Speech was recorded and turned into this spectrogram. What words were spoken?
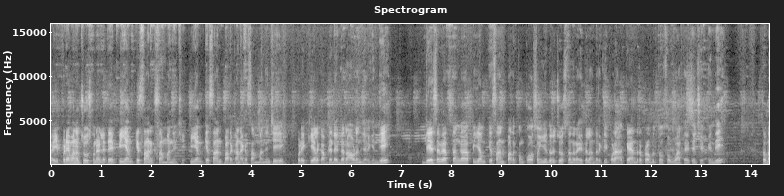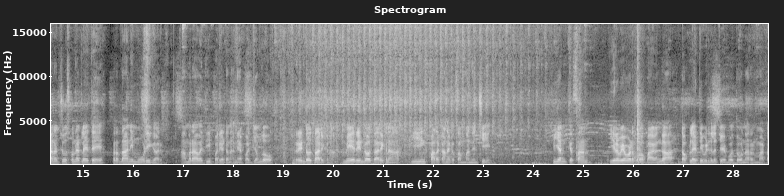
సో ఇప్పుడే మనం చూసుకున్నట్లయితే పిఎం కిసాన్కి సంబంధించి పిఎం కిసాన్ పథకానికి సంబంధించి ఇప్పుడే కీలక అప్డేట్ అయితే రావడం జరిగింది. దేశవ్యాప్తంగా పిఎం కిసాన్ పథకం కోసం ఎదురు చూస్తున్న రైతులందరికీ కూడా కేంద్ర ప్రభుత్వం శుభవార్త అయితే చెప్పింది. సో మనం చూసుకున్నట్లయితే ప్రధాని మోడీ గారు అమరావతి పర్యటన నేపథ్యంలో రెండో తారీఖున మే రెండో తారీఖున ఈ పథకానికి సంబంధించి పిఎం కిసాన్ ఇరవై విడతలో భాగంగా డబ్బులు అయితే విడుదల చేయబోతూ ఉన్నారనమాట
